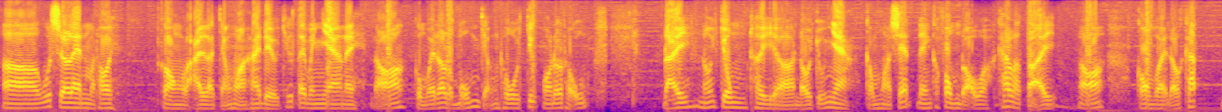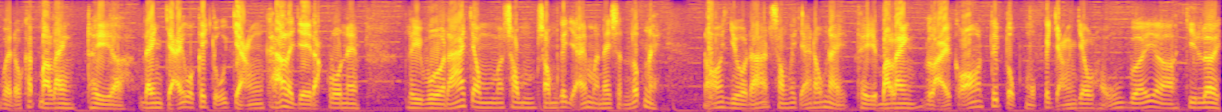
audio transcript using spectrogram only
uh, Switzerland mà thôi. Còn lại là trận hòa hai đều trước Tây Ban Nha này. Đó cùng với đó là bốn trận thua trước mọi đối thủ. Đấy nói chung thì uh, đội chủ nhà Cộng hòa Séc đang có phong độ khá là tệ. Đó còn về đội khách về đội khách Ba Lan thì uh, đang trải qua cái chuỗi trận khá là dày đặc luôn em. Thì vừa đá trong xong xong cái giải mà Nation Cup này đó vừa đá xong cái giải đấu này thì Ba Lan lại có tiếp tục một cái trận giao hữu với ờ, uh, Chile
